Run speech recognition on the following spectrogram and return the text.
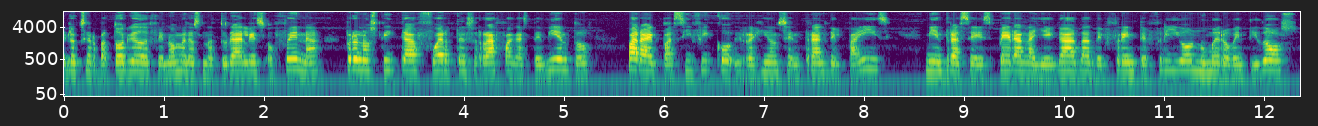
El Observatorio de Fenómenos Naturales, OFENA, pronostica fuertes ráfagas de vientos para el Pacífico y región central del país mientras se espera la llegada del Frente Frío número 22.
